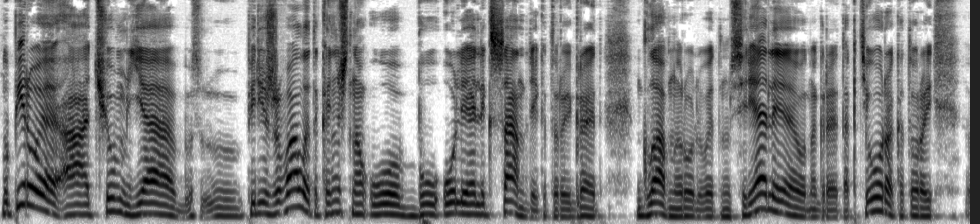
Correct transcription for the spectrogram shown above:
Но первое, о чем я э, переживал, это, конечно, об Оле Александре, который играет главную роль в этом сериале. Он играет актера, который э,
